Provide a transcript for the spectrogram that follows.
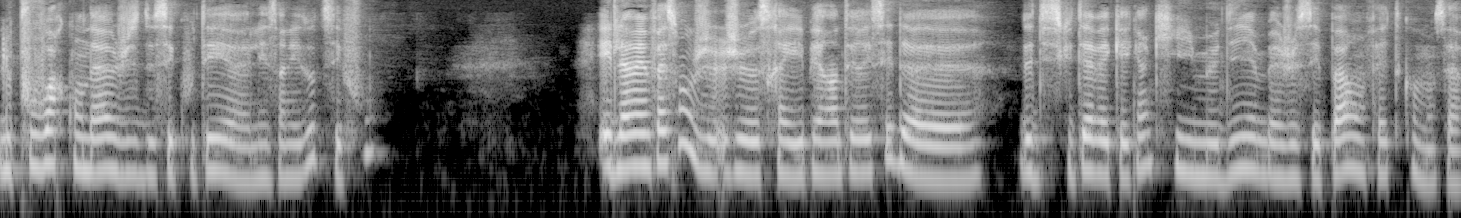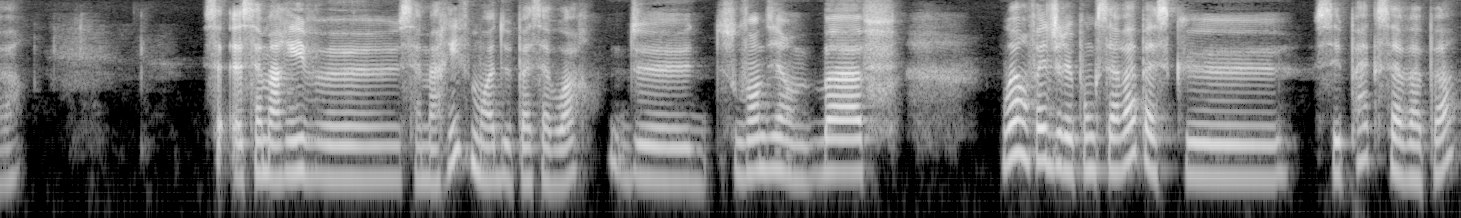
Le pouvoir qu'on a juste de s'écouter euh, les uns les autres, c'est fou. Et de la même façon, je, serais hyper intéressée de, discuter avec quelqu'un qui me dit ben, Je sais pas en fait comment ça va. Ça, m'arrive, euh, m'arrive moi de pas savoir, de souvent dire Bah, Ouais, en fait, je réponds que ça va parce que c'est pas que ça va pas,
